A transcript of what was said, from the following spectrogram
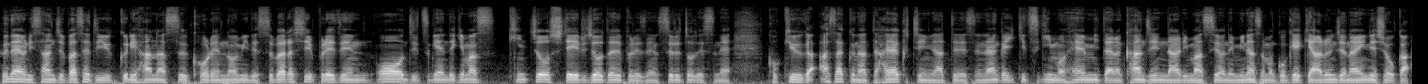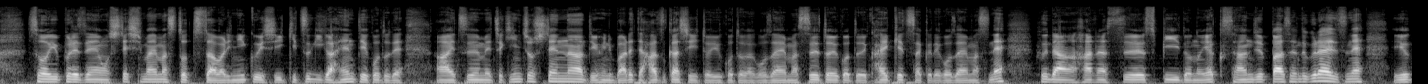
普段より30%ゆっくり話す、これのみで素晴らしいプレゼンを実現できます。緊張している状態でプレゼンするとですね、呼吸が浅くなって早口になってですね、なんか息継ぎも変みたいな感じになりますよね。皆様ご経験あるんじゃないんでしょうか。そういうプレゼンをしてしまいますと伝わりにくいし、息継ぎが変っていうことで、あいつめっちゃ緊張してんなーっていう風にバレて恥ずかしいということがございます。ということで解決策でございますね。普段話すスピードの約30%ぐらいですね。ゆっ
